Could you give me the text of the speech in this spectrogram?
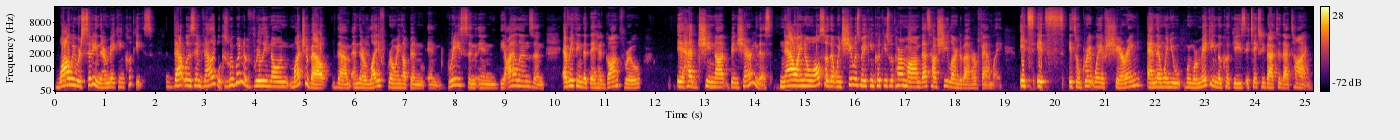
while we were sitting there making cookies that was invaluable because we wouldn't have really known much about them and their life growing up in, in Greece and in the islands and everything that they had gone through. It had she not been sharing this. Now I know also that when she was making cookies with her mom, that's how she learned about her family. It's it's it's a great way of sharing. And then when you when we're making the cookies, it takes me back to that time,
